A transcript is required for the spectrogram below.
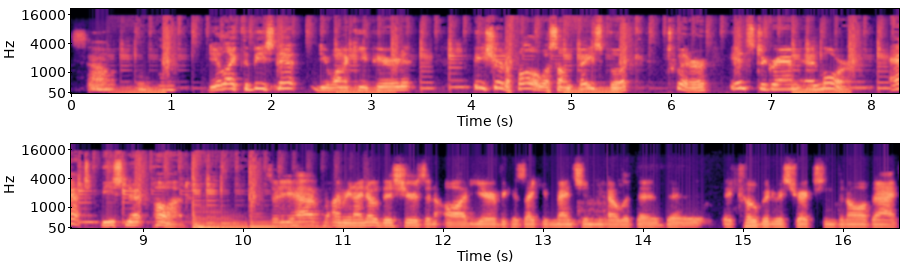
So Mhm. Do you like the BeastNet? Do you want to keep hearing it? Be sure to follow us on Facebook, Twitter, Instagram, and more at BeastNetPod. So do you have? I mean, I know this year's an odd year because, like you mentioned, you know, with the the the COVID restrictions and all of that.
